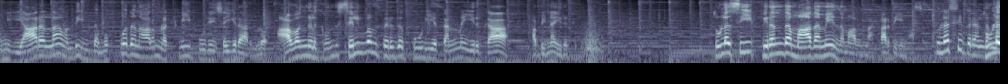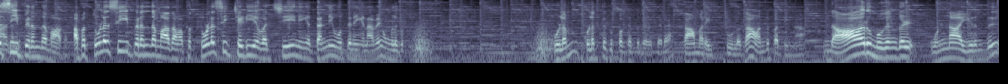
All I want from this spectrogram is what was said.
இன்னைக்கு யாரெல்லாம் வந்து இந்த முப்பது நாளும் லக்ஷ்மி பூஜை செய்கிறார்களோ அவங்களுக்கு வந்து செல்வம் பெருகக்கூடிய தன்மை இருக்கா? அப்படின்னா இருக்கு. துளசி பிறந்த மாதமே இந்த மாதம் தான் கார்த்திகை மாதம். துளசி பிறந்த துளசி. பிறந்த மாதம். அப்ப துளசி பிறந்த மாதம் அப்ப துளசி செடியை வச்சு நீங்க தண்ணி ஊத்துனீங்கன்னாவே உங்களுக்கு குளம் குளத்துக்கு பக்கத்தில் இருக்கிற தாமரை தூளை தான் வந்து பார்த்தீங்கன்னா இந்த ஆறு முகங்கள் ஒன்றா இருந்து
